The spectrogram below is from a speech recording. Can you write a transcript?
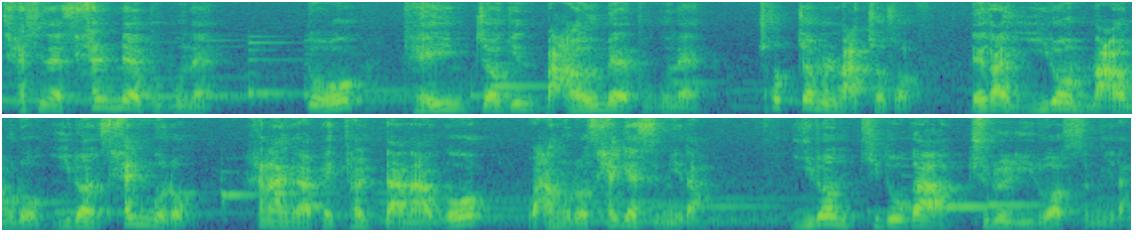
자신의 삶의 부분에 또 개인적인 마음의 부분에 초점을 맞춰서 내가 이런 마음으로 이런 삶으로 하나님 앞에 결단하고 왕으로 살겠습니다. 이런 기도가 주를 이루었습니다.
